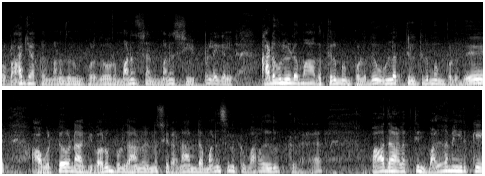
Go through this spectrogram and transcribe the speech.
ஒரு ராஜாக்கள் மனம் திரும்பும் பொழுது ஒரு மனுஷன் மனுஷி பிள்ளைகள் கடவுளிடமாக திரும்பும் பொழுது உள்ளத்தில் திரும்பும் பொழுது அவங்க டேர்ன் ஆகி வரும் பொழுது ஆனால் என்ன செய்கிறான்னா அந்த மனுஷனுக்கு வர இருக்கிற பாதாளத்தின் வல்லமை இருக்கே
